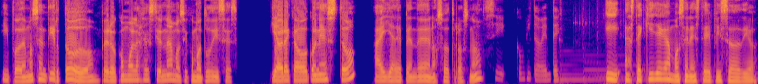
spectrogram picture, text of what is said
y podemos sentir todo, pero cómo la gestionamos y como tú dices, y ahora que hago con esto, ahí ya depende de nosotros, ¿no? Sí, completamente. Y hasta aquí llegamos en este episodio.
